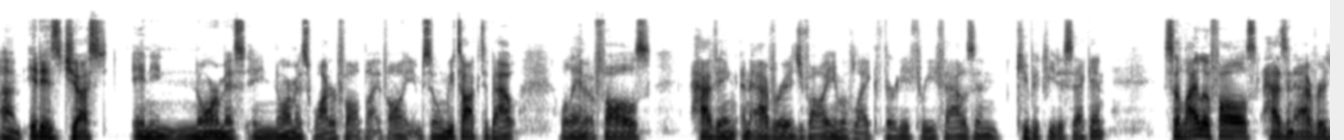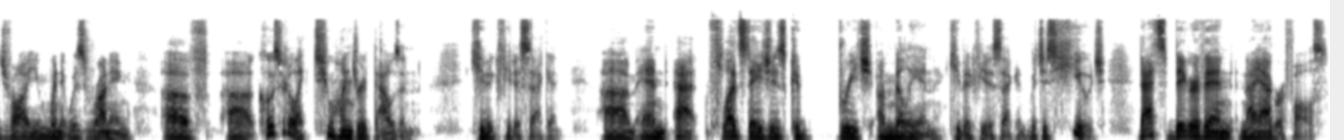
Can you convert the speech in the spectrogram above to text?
um, it is just an enormous, enormous waterfall by volume. So when we talked about Willamette Falls, having an average volume of like 33,000 cubic feet a second. Celilo Falls has an average volume when it was running of uh, closer to like 200,000 cubic feet a second. Um, and at flood stages could breach a million cubic feet a second, which is huge. That's bigger than Niagara Falls.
